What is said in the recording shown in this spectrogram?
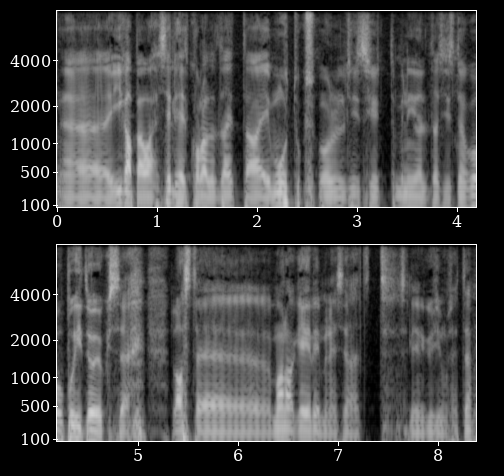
igapäevaselt selliselt korraldada, et ta ei muutuks mul siis ütleme nii-öelda siis nagu põhitööks laste manageerimine seal, et selline küsimus, aitäh.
